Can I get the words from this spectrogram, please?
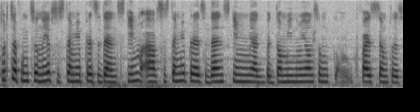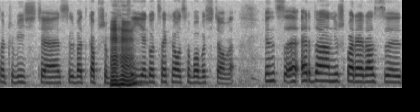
Turcja funkcjonuje w systemie prezydenckim, a w systemie prezydenckim jakby dominującą kwestią to jest oczywiście sylwetka przywódcy mhm. i jego cechy osobowościowe. Więc e, Erdogan już parę razy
